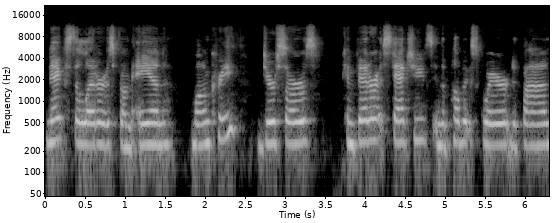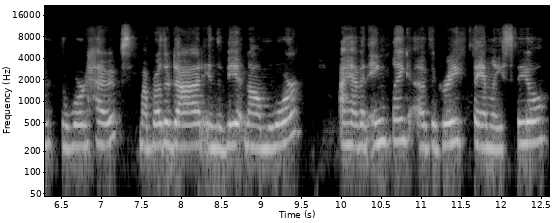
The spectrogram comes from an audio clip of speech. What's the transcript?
Next, the letter is from Anne Moncrief. Dear sirs, Confederate statutes in the public square define the word hoax. My brother died in the Vietnam War. I have an inkling of the grief families feel.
